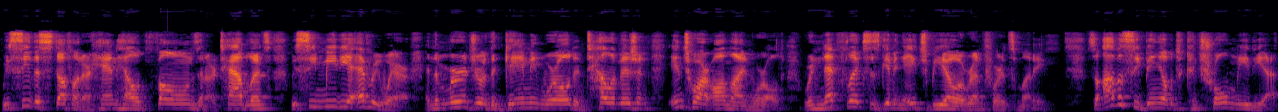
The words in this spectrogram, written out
We see this stuff on our handheld phones and our tablets. We see media everywhere, and the merger of the gaming world and television into our online world, where Netflix is giving HBO a run for its money. So obviously being able to control media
